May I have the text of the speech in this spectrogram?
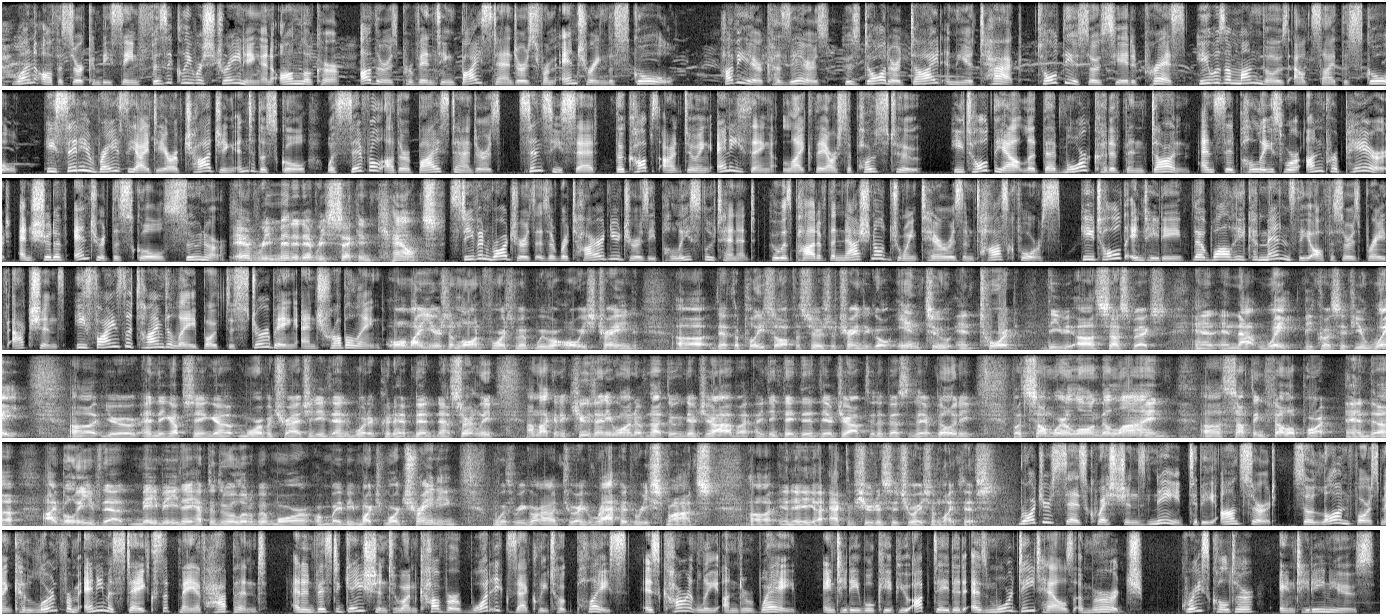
One officer can be seen physically restraining an onlooker, others preventing bystanders from entering the school. Javier Cazares, whose daughter died in the attack, told the Associated Press he was among those outside the school. He said he raised the idea of charging into the school with several other bystanders, since he said the cops aren't doing anything like they are supposed to. He told the outlet that more could have been done and said police were unprepared and should have entered the school sooner. Every minute, every second counts. Stephen Rogers is a retired New Jersey police lieutenant who was part of the National Joint Terrorism Task Force. He told NTD that while he commends the officers' brave actions, he finds the time delay both disturbing and troubling. All my years in law enforcement, we were always trained uh, that the police officers are trained to go into and toward the uh, suspects and, and not wait. Because if you wait, uh, you're ending up seeing a, more of a tragedy than what it could have been. Now, certainly, I'm not going to accuse anyone of not doing their job. I, I, think they did their job to the best of their ability. But somewhere along the line, uh, something fell apart. And uh, I believe that maybe they have to do a little bit more, or maybe much more training with regard to a rapid response uh, in a uh, active shooter situation like this. Rogers says questions need to be answered so law enforcement can learn from any mistakes that may have happened. An investigation to uncover what exactly took place is currently underway. NTD will keep you updated as more details emerge. Grace Coulter, NTD News.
